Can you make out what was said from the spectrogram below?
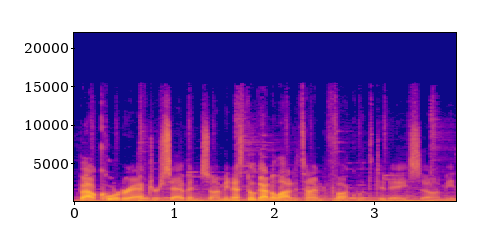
about quarter after seven. So I mean, I still got a lot of time to fuck with today. So I mean,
